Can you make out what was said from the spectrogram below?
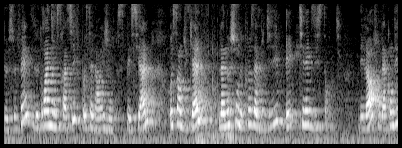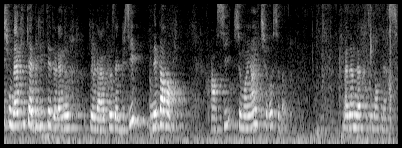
De ce fait, le droit administratif possède un régime spécial au sein duquel la notion de clause abusive est inexistante. Dès lors, la condition d'applicabilité de la, clause abusive n'est pas remplie. Ainsi, ce moyen est irrecevable. Madame la Présidente, merci.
